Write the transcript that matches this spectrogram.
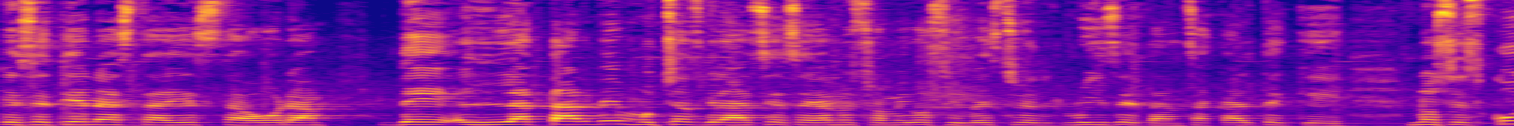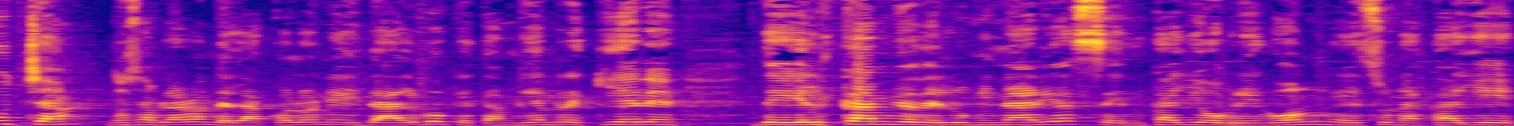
que se tiene hasta esta hora de la tarde. Muchas gracias a nuestro amigo Silvestre Ruiz de Tanzacalte que nos escucha. Nos hablaron de la colonia Hidalgo que también requieren del cambio de luminarias en calle Obregón. Es una calle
